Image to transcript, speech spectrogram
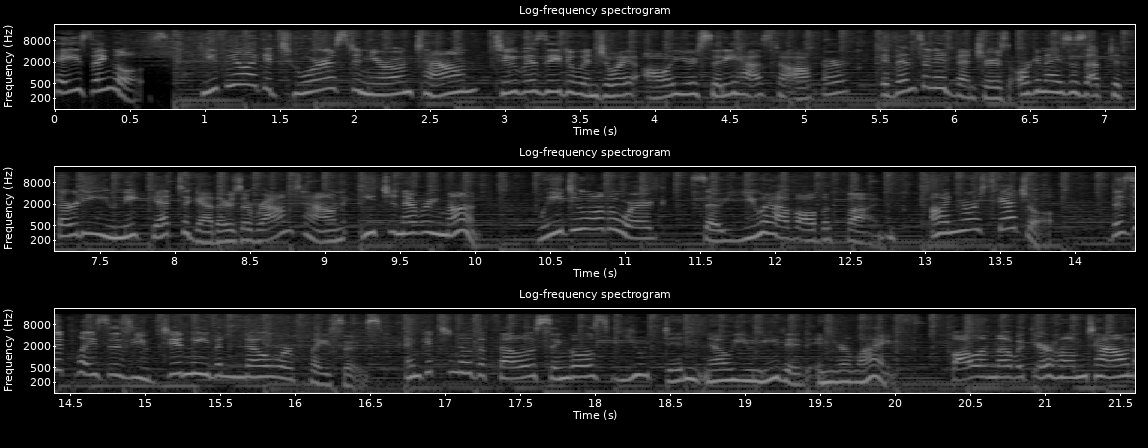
Hey, singles. Do you feel like a tourist in your own town? Too busy to enjoy all your city has to offer? Events and Adventures organizes up to 30 unique get togethers around town each and every month. We do all the work, so you have all the fun on your schedule. Visit places you didn't even know were places and get to know the fellow singles you didn't know you needed in your life. Fall in love with your hometown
